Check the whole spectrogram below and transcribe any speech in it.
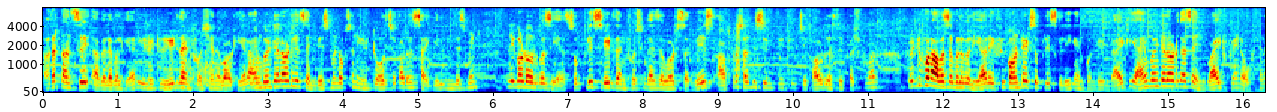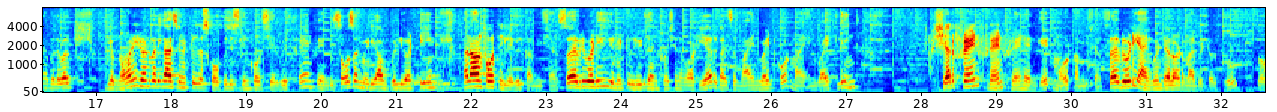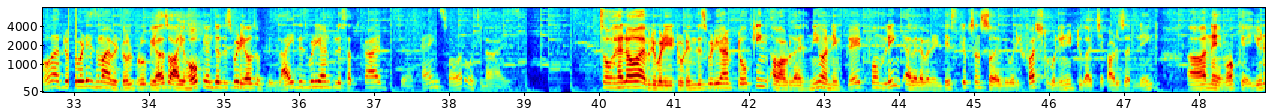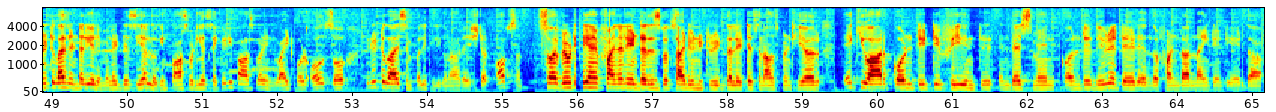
other currency available here. You need to read the information about here. I'm going to allow as investment option. You need to also check out the cycle investment and you got always here. So please read the information guys about service. After service you need to check out guys the customer 24 hours available here. If you contact so please click and contact directly. I'm going to allow guys an invite friend option available. You have no money don't worry guys. You need to just copy this link or share with friend family social media build your team and earn for the level commission. So everybody you need to read the information about here guys. So my invite code my invite link. Share friend friend friend and get more commission. So everybody i'm going to allow my withdrawal proof. So everybody is my withdrawal proof here. So i hope you enjoy this video. So please like this video and please subscribe. Thanks for watching guys so hello everybody. Today in this video i'm talking about guys new earning platform link available in description. So everybody first of all you need to guys check out the link uh, name. Okay you need to guys enter your email address here login password here security password invite code. Also you need to guys simply click on our register option. So everybody i'm finally enter this website. You need to read the latest announcement here. Aqr quantity fee investment limited in the funda 928 the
